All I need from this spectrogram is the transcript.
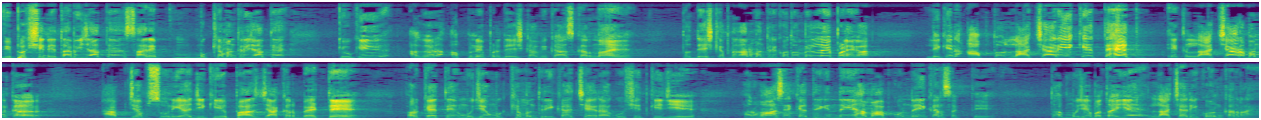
विपक्षी नेता भी जाते हैं, सारे मुख्यमंत्री जाते हैं, क्योंकि अगर अपने प्रदेश का विकास करना है तो देश के प्रधानमंत्री को तो मिलना ही पड़ेगा। लेकिन आप तो लाचारी के तहत एक लाचार बनकर आप जब सोनिया जी के पास जाकर बैठते हैं और कहते हैं, मुझे मुख्यमंत्री का चेहरा घोषित कीजिए और वहाँ से कहते हैं कि नहीं हम आपको नहीं कर सकते। तो अब मुझे बताइए लाचारी कौन कर रहा है?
